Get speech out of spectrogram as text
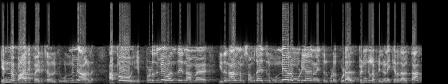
என்ன பாதிப்பாயிடுச்சு அவருக்கு? ஒண்ணுமே ஆகல. அப்போ எப்பொழுதுமே வந்து நாம இதனால் நம் சமுதாயத்தில் முன்னேற முடியாது நினைத்திருக்கூட கூடாது. பெண்கள் அப்படி நினைக்கிறதால் தான்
